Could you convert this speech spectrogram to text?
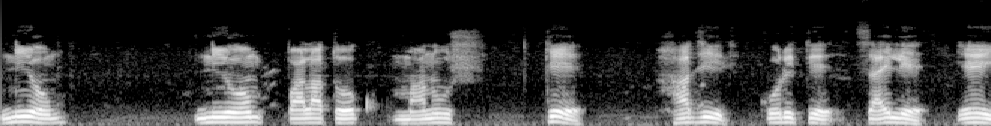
নিয়ম নিয়ম পালাতক মানুষকে হাজির করিতে চাইলে এই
